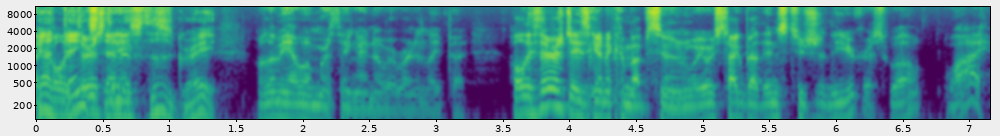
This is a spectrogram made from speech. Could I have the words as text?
Like yeah, Holy thanks, Thursday. Denis. This is great. Well, let me add one more thing. I know we're running late, but Holy Thursday is going to come up soon. We always talk about the institution of the Eucharist. Well, why?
